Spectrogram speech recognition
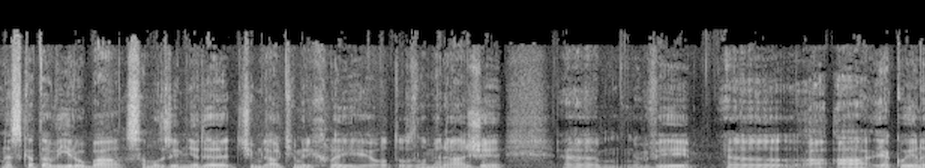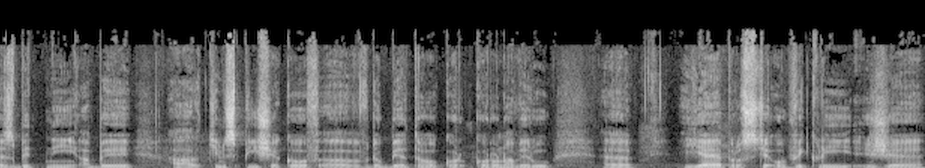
dneska ta výroba samozřejmě jde čím dál tím rychleji. Jo? To znamená, že vy a, a jako je nezbytný, aby, a tím spíš jako v, v době toho kor, koronaviru, eh, je prostě obvyklý, že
